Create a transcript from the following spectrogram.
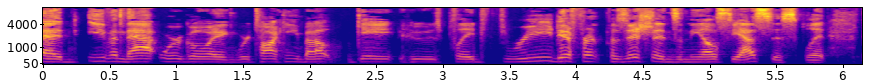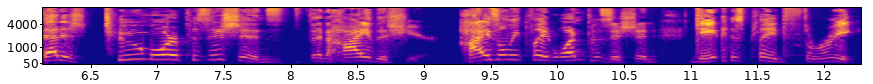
and even that we're going we're talking about gate who's played three different positions in the lcs this split. That is two more positions than Hai this year. Hai's only played one position. Gate has played three.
